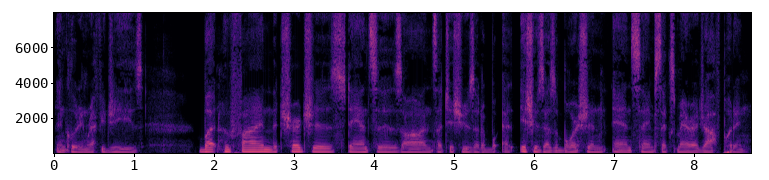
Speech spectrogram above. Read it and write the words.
including refugees, but who find the church's stances on such issues, issues as abortion and same-sex marriage off-putting?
